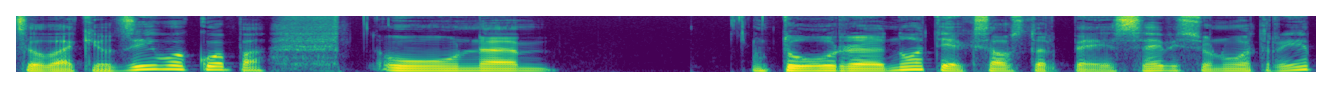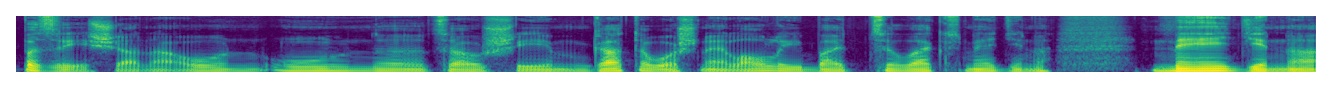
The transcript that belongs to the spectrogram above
cilvēki jau dzīvo kopā. Un, um, Tur eh, notiek savstarpēja sevis un otra iepazīšana, un, un eh, caur šīm gatavošanai laulībai cilvēkus mēģina, mēģina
